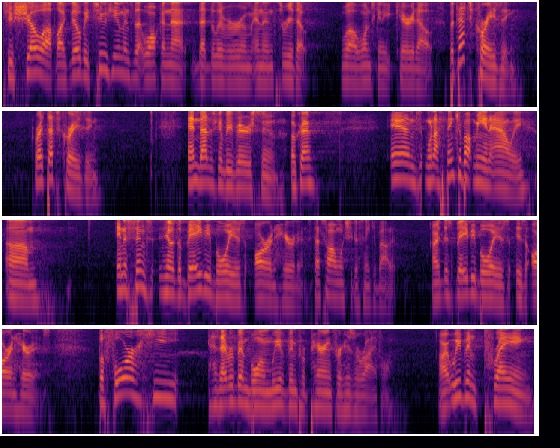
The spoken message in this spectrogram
to show up. Like, there'll be two humans that walk in that, that delivery room, and then three that, well, one's going to get carried out. But that's crazy, right? That's crazy. And that is going to be very soon, okay? And when I think about me and Allie, um, in a sense, you know, the baby boy is our inheritance. That's how I want you to think about it. All right, this baby boy is, is our inheritance. Before he has ever been born, we have been preparing for his arrival. All right, we've been praying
